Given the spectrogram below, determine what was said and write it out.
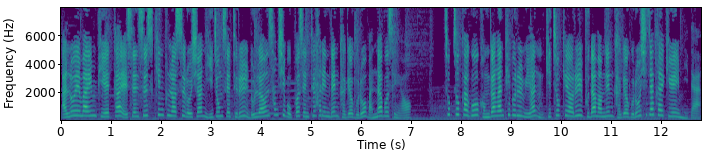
알로에마임 비에타 에센스 스킨 플러스 로션 2종 세트를 놀라운 35% 할인된 가격으로 만나보세요. 촉촉하고 건강한 피부를 위한 기초 케어를 부담 없는 가격으로 시작할 기회입니다.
